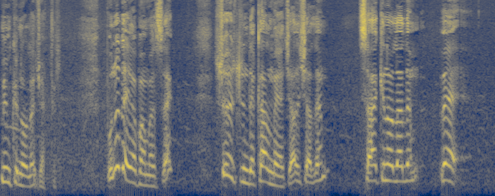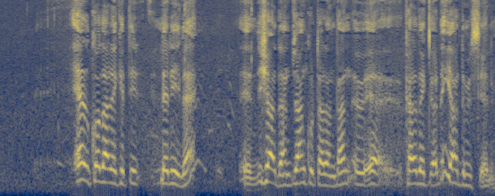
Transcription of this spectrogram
mümkün olacaktır. Bunu da yapamazsak su üstünde kalmaya çalışalım, sakin olalım ve el kol hareketleriyle e, dışarıdan can kurtarandan e, e, yardım isteyelim.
